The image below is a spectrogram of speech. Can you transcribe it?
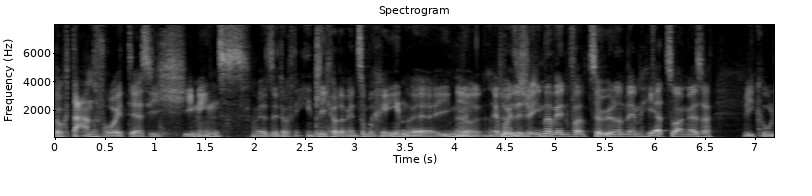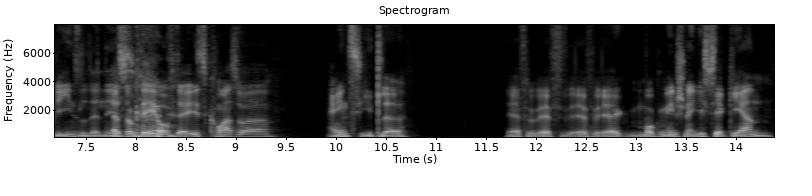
Doch dann freute er sich immens, weil er sich dachte, endlich hat er wen zum Reden. Weil er, Ja, er wollte schon immer wen erzählen und wem herzogen. Also Wie cool die Insel denn ist. er sagt eh oft, er ist kein so ein Einsiedler. Er, er, er, er mag Menschen eigentlich sehr gern.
